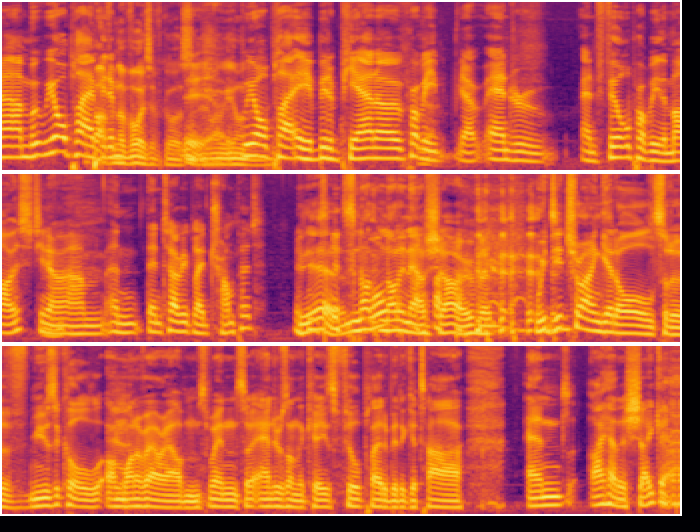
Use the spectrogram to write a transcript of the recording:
Um, we, we all play a bit from of the voice, of course. we all play a bit of piano. Probably you know Andrew and Phil probably the most. You know, um, and then Toby played trumpet. Yeah, not not in our show, but we did try and get all sort of musical on one of our albums. When so Andrew was on the keys, Phil played a bit of guitar, and I had a shaker.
